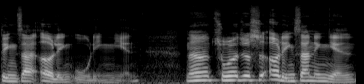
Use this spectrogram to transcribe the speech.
定在二零五零年。那除了就是二零三零年。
